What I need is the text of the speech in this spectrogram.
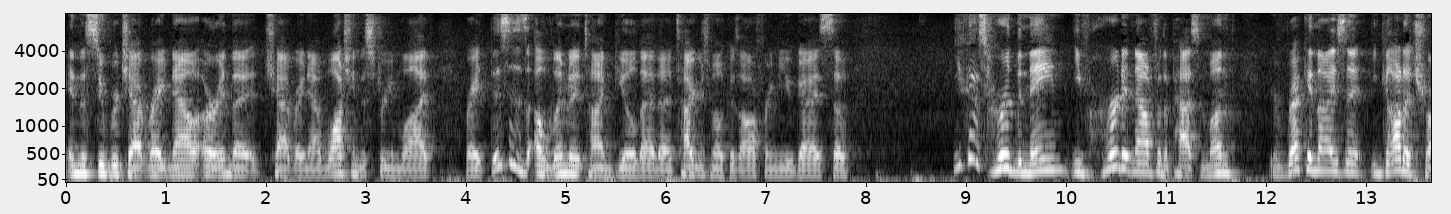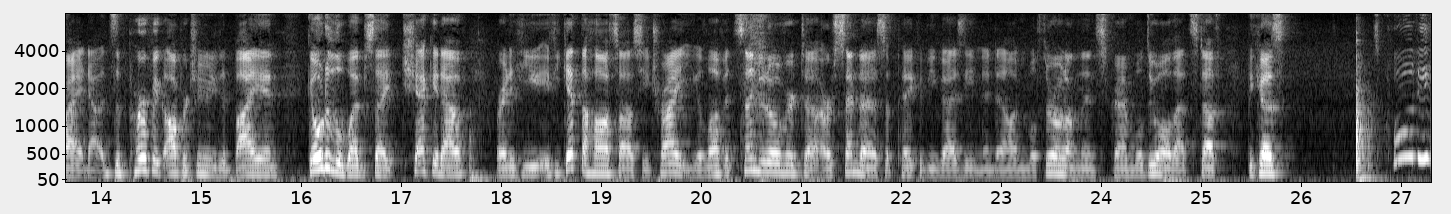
in the super chat right now, or in the chat right now, watching the stream live, right? This is a limited time deal that uh, Tiger's Milk is offering to you guys. So you guys heard the name. You've heard it now for the past month. You're recognizing it. You gotta try it out. It's the perfect opportunity to buy in. Go to the website, check it out. Right? If you if you get the hot sauce, you try it, you love it. Send it over to or send us a pic of you guys eating it, and we'll throw it on the Instagram. We'll do all that stuff because it's quality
